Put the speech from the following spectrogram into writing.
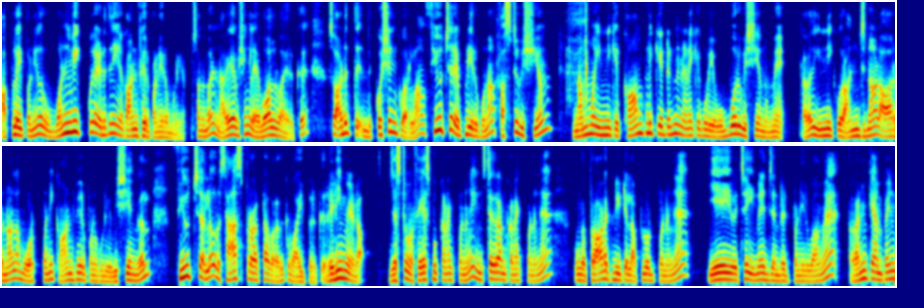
அப்ளை பண்ணி ஒரு ஒன் வீக்குள்ளே எடுத்து நீங்கள் கான்ஃபியர் பண்ணிட முடியும். ஸோ அந்த மாதிரி நிறைய விஷயங்கள் எவால்வ் ஆயிருக்கு. ஸோ அடுத்து இந்த கொஷினுக்கு வரலாம். ஃபியூச்சர் எப்படி இருக்கும்னா ஃபஸ்ட்டு விஷயம் நம்ம இன்னைக்கு காம்ப்ளிகேட்டட்னு நினைக்கக்கூடிய ஒவ்வொரு விஷயமுமே அதாவது இன்னைக்கு ஒரு அஞ்சு நாள் ஆறு நாள் நம்ம ஒர்க் பண்ணி கான்ஃபிகர் பண்ணக்கூடிய விஷயங்கள் ஃபியூச்சரில் ஒரு சாஸ் ப்ராடக்டாக வரதுக்கு வாய்ப்பு இருக்குது ரெடிமேடாக ஜஸ்ட் உங்கள் ஃபேஸ்புக் கனெக்ட் பண்ணுங்கள் இன்ஸ்டாகிராம் கனெக்ட் பண்ணுங்கள் உங்கள் ப்ராடக்ட் டீட்டெயில் அப்லோட் பண்ணுங்கள் ஏஐ வச்சு இமேஜ் ஜென்ரேட் பண்ணிடுவாங்க ரன் கேம்பெயின்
